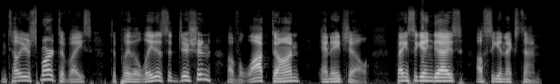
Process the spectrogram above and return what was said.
and tell your smart device to play the latest edition of Locked On NHL. Thanks again, guys. I'll see you next time.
